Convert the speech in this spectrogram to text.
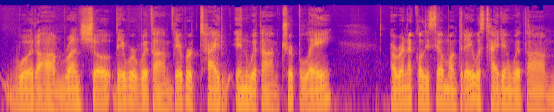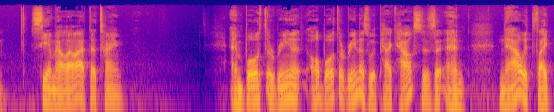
would um, run show. They were with um, they were tied in with um, AAA. Arena Coliseo Monterrey was tied in with um, CMLL at that time and both arena, all both arenas would pack houses, and now it's like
